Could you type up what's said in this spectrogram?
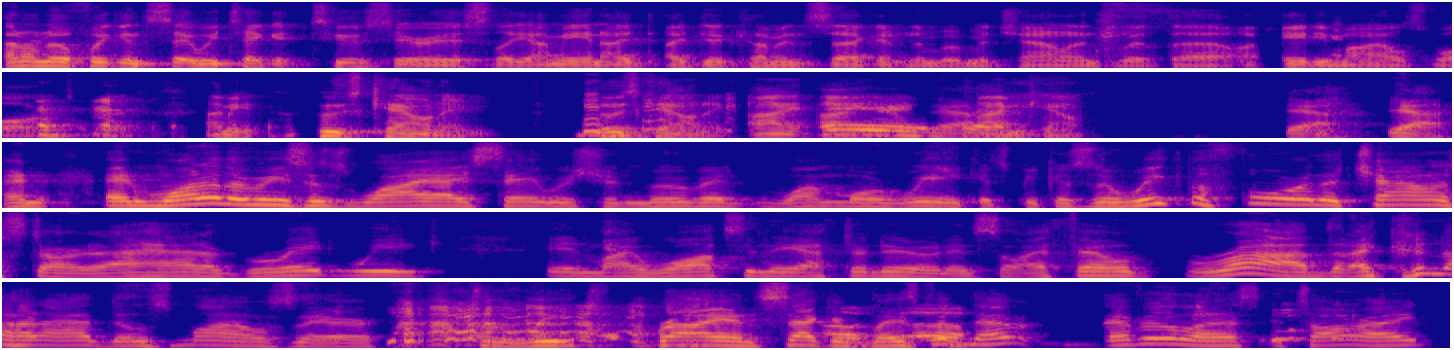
I don't know if we can say we take it too seriously. I mean, I, I did come in second in the movement challenge with uh, 80 miles walked, but I mean, who's counting? Who's counting? I, I am. Yeah. I'm counting. Yeah, yeah. And and one of the reasons why I say we should move it one more week is because the week before the challenge started, I had a great week in my walks in the afternoon. And so I felt robbed that I could not add those miles there to reach Brian's second oh, place. No. But never, nevertheless, it's all right.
